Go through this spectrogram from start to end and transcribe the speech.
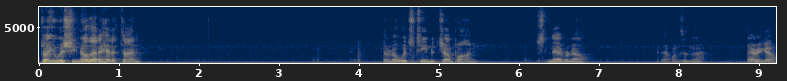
Don't you wish you know that ahead of time? Don't know which team to jump on. Just never know. That one's in the. There we go.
